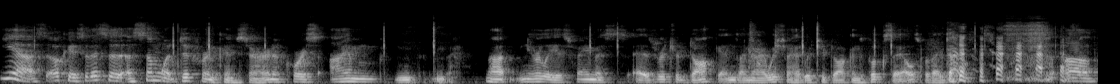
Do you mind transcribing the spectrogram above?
Yes. Okay. So that's a, a somewhat different concern. Of course, I'm not nearly as famous as Richard Dawkins. I mean, I wish I had Richard Dawkins book sales, but I don't. um,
